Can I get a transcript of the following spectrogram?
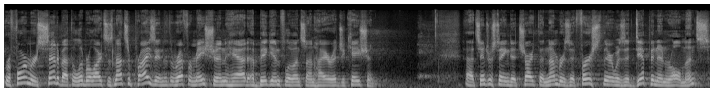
reformers said about the liberal arts, it's not surprising that the Reformation had a big influence on higher education. Uh, it's interesting to chart the numbers. At first, there was a dip in enrollments,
